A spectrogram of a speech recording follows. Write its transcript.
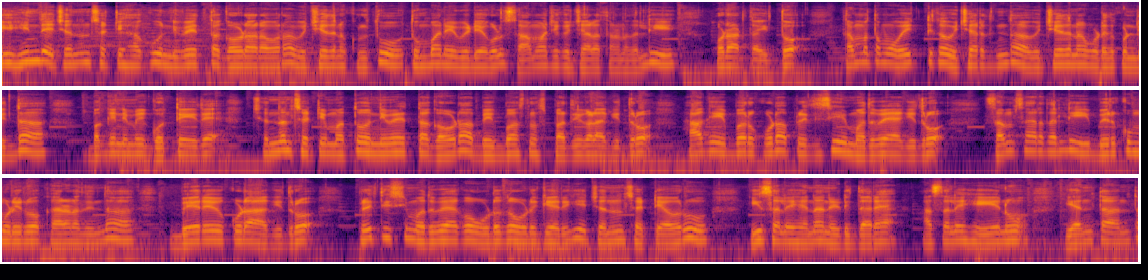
ಈ ಹಿಂದೆ ಚಂದನ್ ಶೆಟ್ಟಿ ಹಾಗೂ ನಿವೇದಿತಾ ಗೌಡರವರ ವಿಚ್ಛೇದನ ಕುರಿತು ತುಂಬಾನೇ ವಿಡಿಯೋಗಳು ಸಾಮಾಜಿಕ ಜಾಲತಾಣದಲ್ಲಿ ಓಡಾಡ್ತಾ ಇತ್ತು. ತಮ್ಮ ತಮ್ಮ ವೈಯಕ್ತಿಕ ವಿಚಾರದಿಂದ ವಿಚ್ಛೇದನ ಪಡೆದುಕೊಂಡಿದ್ದ ಬಗ್ಗೆ ನಿಮಗೆ ಗೊತ್ತೇ ಇದೆ. ಚಂದನ್ ಶೆಟ್ಟಿ ಮತ್ತು ನಿವೇದಿತಾ ಗೌಡ ಬಿಗ್ ಬಾಸ್ನ ಸ್ಪರ್ಧಿಗಳಾಗಿದ್ದರು ಹಾಗೆ ಇಬ್ಬರು ಕೂಡ ಪ್ರೀತಿಸಿ ಮದುವೆಯಾಗಿದ್ದರು ಸಂಸಾರದಲ್ಲಿ ಬಿರುಕು ಮೂಡಿರುವ ಕಾರಣದಿಂದ ಬೇರೆಯೂ ಕೂಡ ಆಗಿದ್ದರು ಪ್ರೀತಿಸಿ ಮದುವೆಯಾಗುವ ಹುಡುಗ ಹುಡುಗಿಯರಿಗೆ ಚಂದನ್ ಶೆಟ್ಟಿ ಅವರು ಈ ಸಲಹೆಯನ್ನು ನೀಡಿದ್ದಾರೆ. ಆ ಸಲಹೆ ಏನು, ಎಂತ ಅಂತ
